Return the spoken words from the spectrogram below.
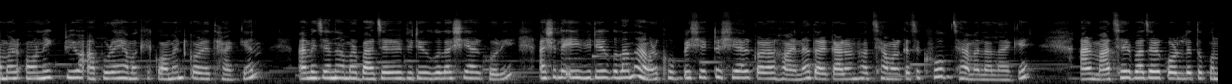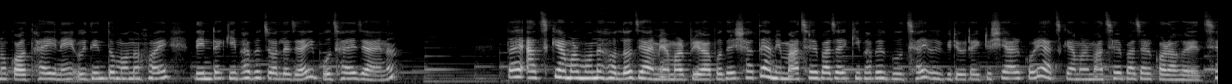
আমার অনেক প্রিয় আপুরাই আমাকে কমেন্ট করে থাকেন। আমি যেন আমার বাজারের ভিডিওগুলো শেয়ার করি। আসলে এই ভিডিওগুলো না আমার খুব বেশি একটা শেয়ার করা হয় না, তার কারণ হচ্ছে আমার কাছে খুব ঝামেলা লাগে। আর মাছের বাজার করলে তো কোনো কথাই নেই, ওই দিন তো মনে হয় দিনটা কীভাবে চলে যায় বোঝাই যায় না। তাই আজকে আমার মনে হলো যে আমি আমার প্রিয় আপুদের সাথে আমি মাছের বাজার কীভাবে গুছাই, ওই ভিডিওটা একটু শেয়ার করি। আজকে আমার মাছের বাজার করা হয়েছে।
